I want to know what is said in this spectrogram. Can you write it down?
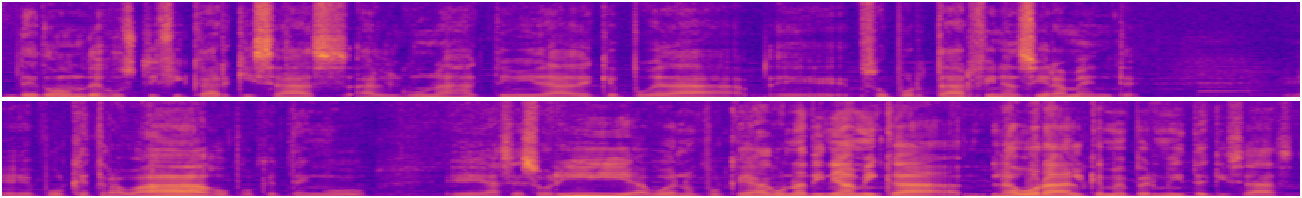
de dónde justificar quizás algunas actividades que pueda eh, soportar financieramente, eh, porque trabajo, porque tengo asesoría, bueno, porque hago una dinámica laboral que me permite quizás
